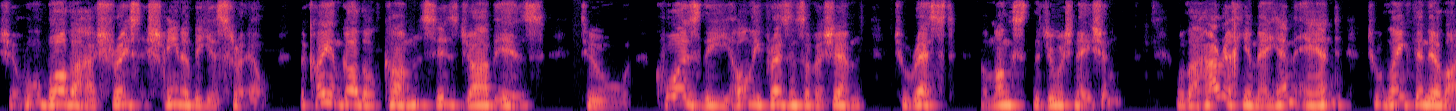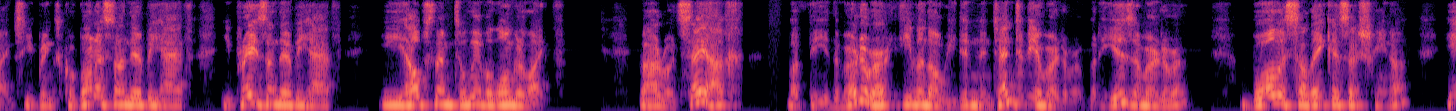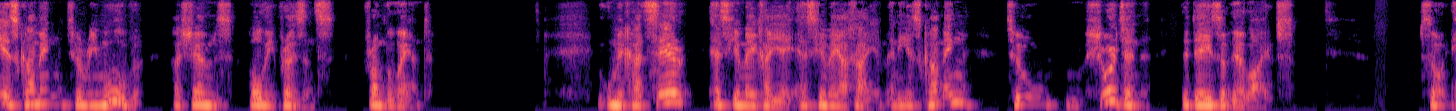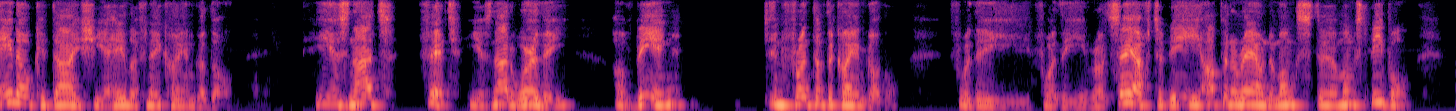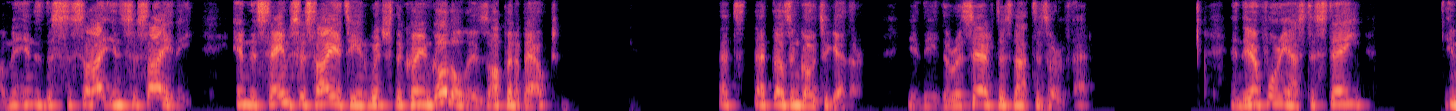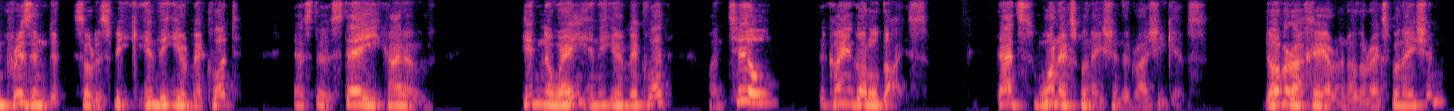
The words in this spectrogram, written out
shehu bo hashreis shchina Yisrael. The Kohen Gadol comes, his job is to cause the holy presence of Hashem to rest amongst the Jewish nation, and to lengthen their lives. He brings korbanos on their behalf, he prays on their behalf, he helps them to live a longer life. But the, the murderer, even though he didn't intend to be a murderer, but he is a murderer, he is coming to remove Hashem's holy presence from the land. And he is coming to shorten the days of their lives. So Eno Gadol. He is not fit, he is not worthy of being in front of the Kohen Gadol. For the for the Rotseach to be up and around amongst uh, amongst people um, in the society in society in the same society in which the Kohen Gadol is up and about. That's that doesn't go together. The the, the does not deserve that, and therefore he has to stay imprisoned, so to speak, in the Ir Miklat. Has to stay kind of hidden away in the Ir Miklat until the Kohen Gadol dies. That's one explanation that Rashi gives. Davar Acher, another explanation.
